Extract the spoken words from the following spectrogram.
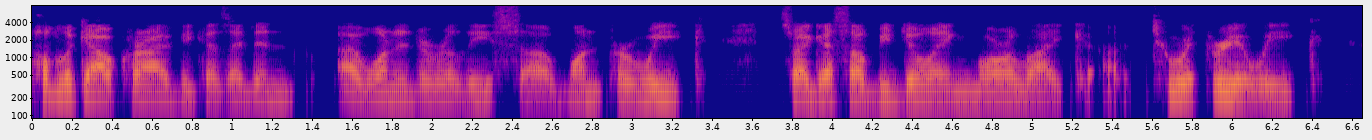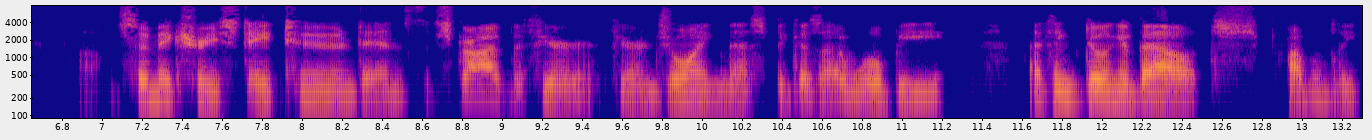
public outcry because I didn't I wanted to release uh, one per week. So I guess I'll be doing more like uh, two or three a week. Um, so make sure you stay tuned and subscribe if you're if you're enjoying this because I will be I think doing about probably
